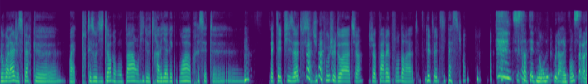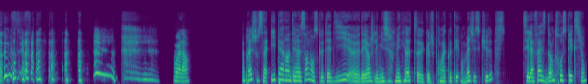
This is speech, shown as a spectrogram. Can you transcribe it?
Donc voilà, j'espère que ouais, tous tes auditeurs n'auront pas envie de travailler avec moi après cette, euh, cet épisode. Parce que du coup, je dois, tu vois, je dois pas répondre à toutes les sollicitations. Ce sera peut-être non, du coup, la réponse. Voilà. voilà. Après, je trouve ça hyper intéressant dans ce que tu as dit. Euh, d'ailleurs, je l'ai mis sur mes notes euh, que je prends à côté en majuscule. C'est la phase d'introspection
